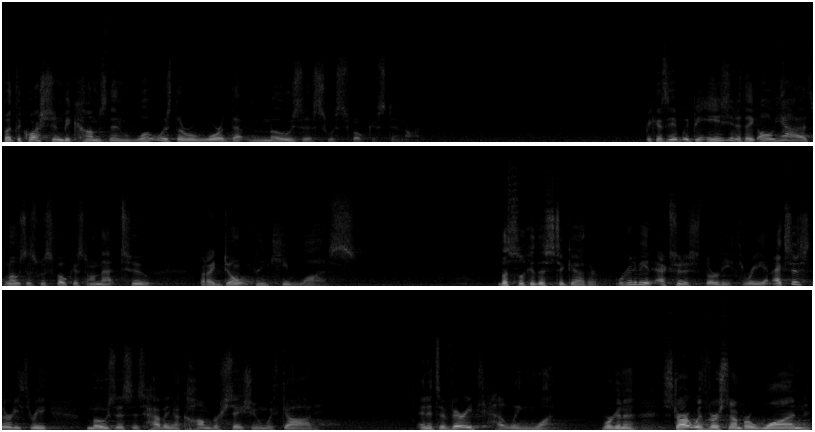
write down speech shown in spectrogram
But the question becomes then what was the reward that Moses was focused in on? Because it would be easy to think, oh, yeah, Moses was focused on that too. But I don't think he was. Let's look at this together. We're going to be in Exodus 33. In Exodus 33, Moses is having a conversation with God, and it's a very telling one. We're going to start with verse number one,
